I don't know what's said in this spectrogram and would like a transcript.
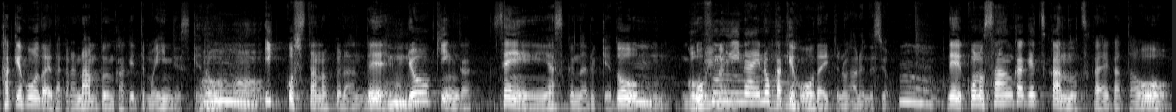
かけ放題だから何分かけてもいいんですけど、うん。1個下のプランでうん。料金が1000円安くなるけど、ん。5分以内。のかけ放題っていうのがあるんですよ。うん。でこの3か月間の使い方を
